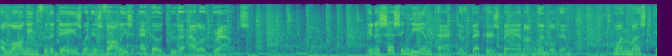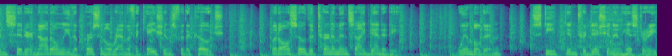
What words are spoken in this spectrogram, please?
a longing for the days when his volleys echoed through the hallowed grounds. In assessing the impact of Becker's ban on Wimbledon, one must consider not only the personal ramifications for the coach, but also the tournament's identity. Wimbledon, steeped in tradition and history,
